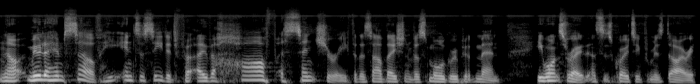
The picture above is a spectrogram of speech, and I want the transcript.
Now, Muller himself, he interceded for over half a century for the salvation of a small group of men. He once wrote, this is quoting from his diary,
